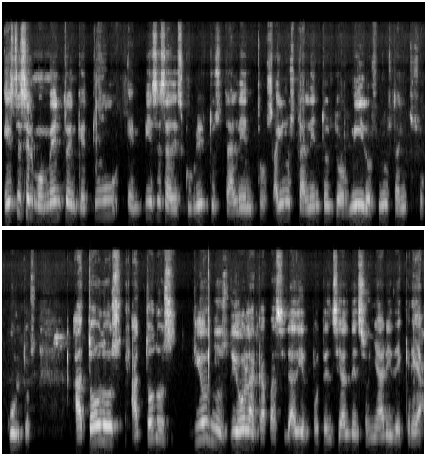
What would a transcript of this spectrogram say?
Este es el momento en que tú empieces a descubrir tus talentos. Hay unos talentos dormidos, unos talentos ocultos. A todos, a todos Dios nos dio la capacidad y el potencial de soñar y de crear.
